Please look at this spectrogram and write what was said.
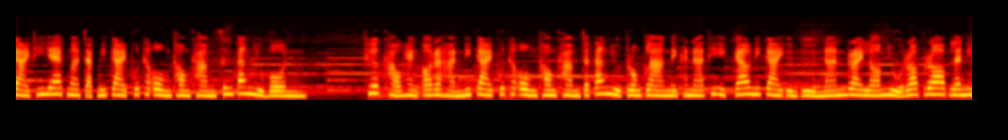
กายที่แยกมาจากนิกายพุทธองค์ทองคำซึ่งตั้งอยู่บน เทือกเขาแห่งอรหันนิกายพุทธองค์ทองคำจะตั้งอยู่ตรงกลางในคณะที่อีกเก้านิกายอื่น ๆ นั้นรายล้อมอยู่รอบๆ และนิ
